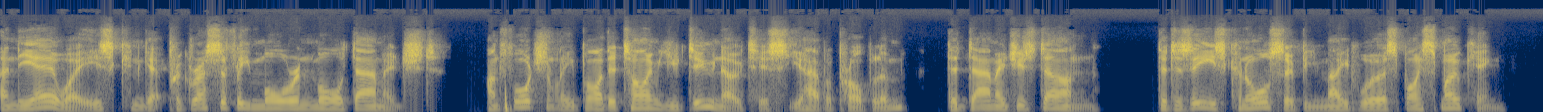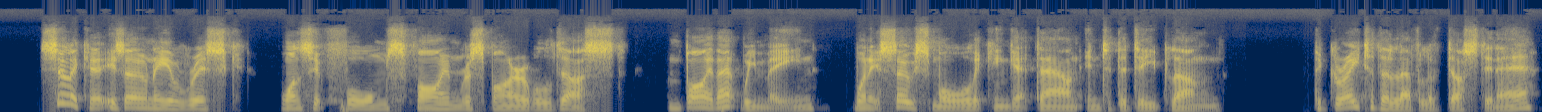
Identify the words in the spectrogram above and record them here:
and the airways can get progressively more and more damaged. Unfortunately, by the time you do notice you have a problem, the damage is done. The disease can also be made worse by smoking. Silica is only a risk once it forms fine respirable dust. And by that we mean when it's so small it can get down into the deep lung. The greater the level of dust in air,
